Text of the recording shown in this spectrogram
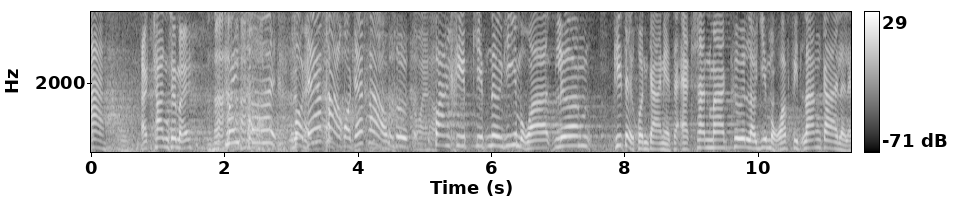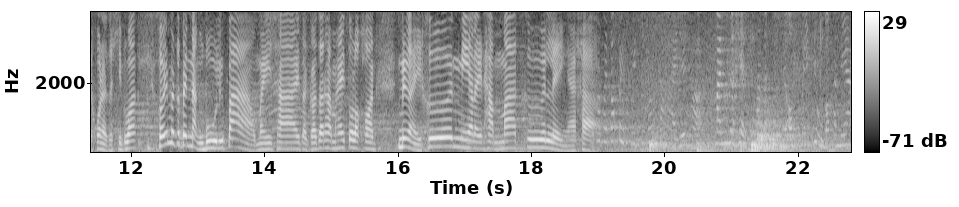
อะ แอคชั่นใช่ไหม ไม่ใช่ ขอแก้ข่าว ขอแก้ข่าว คือ ฟังคลิปคลิปหนึ่งที่ยิมบอกว่าเรื่อง พี่เจ็ดคนกลางเนี่ยจะแอคชั่นมากขึ้นแล้วยิมบอกว่าฟิตร่างกายหลาย ๆ คนอาจจะคิดว่าเฮ้ยมันจะเป็นหนังบูหรือเปล่าไม่ใช่ แต่ก็จะทำให้ตัวละครเหนื่อยขึ้นมีอะไรทำมากขึ้นอะไรอย่างเงี้ยค่ะ ทำไมต้องไปฟิตร่างกายด้วยคะ มันเห็นมันมันอยู่ในออฟฟิศอยู่ปะคะเนี่ย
